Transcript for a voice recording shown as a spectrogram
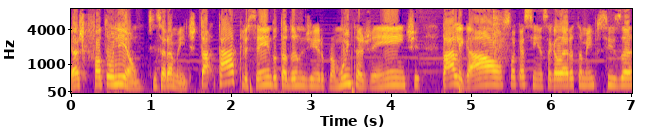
Eu acho que falta união, sinceramente. Tá, tá crescendo, tá dando dinheiro pra muita gente, tá legal, só que assim, essa galera também precisa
